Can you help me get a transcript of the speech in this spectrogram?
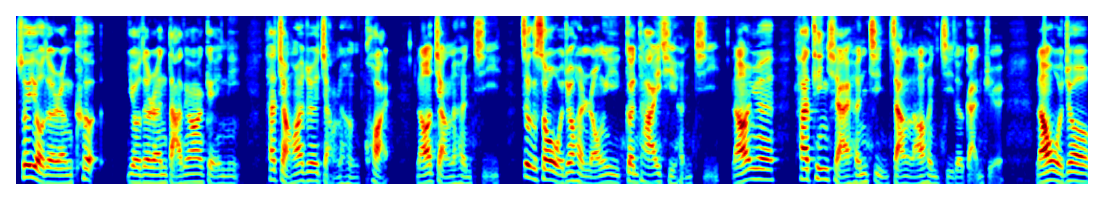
所以有的人客，有的人打电话给你，他讲话就会讲的很快，然后讲的很急，这个时候我就很容易跟他一起很急，然后因为他听起来很紧张，然后很急的感觉。然后我就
